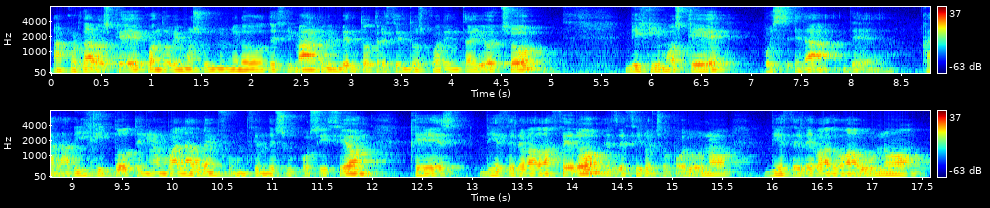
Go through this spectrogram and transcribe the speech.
Acordaros que cuando vimos un número decimal, me lo invento, 348, dijimos que pues era de cada dígito tenía un valor en función de su posición que es 10 elevado a 0, es decir, 8 por 1, 10 elevado a 1,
